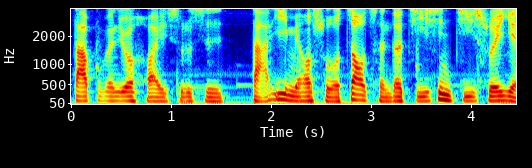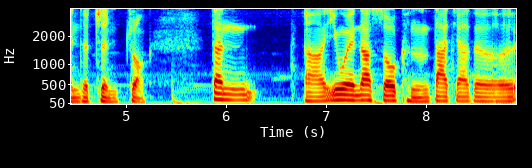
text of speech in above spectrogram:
大部分就会怀疑是不是打疫苗所造成的急性脊髓炎的症状。但啊、因为那时候可能大家的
